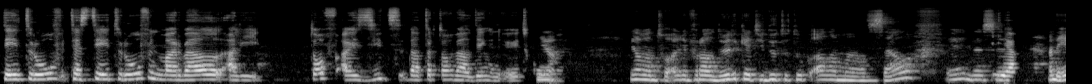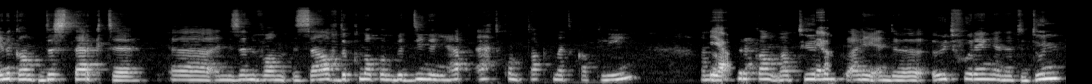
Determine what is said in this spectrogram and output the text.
tijdrovend. Het is tijdrovend, maar wel allee, tof als je ziet dat er toch wel dingen uitkomen. Ja. Ja, want vooral duidelijkheid, je doet het ook allemaal zelf. Hè? Dus uh, Ja. aan de ene kant de sterkte, uh, in de zin van zelf de knoppen bedienen. Je hebt echt contact met Kathleen. Aan de Ja. andere kant natuurlijk, allee, in de uitvoering en het doen,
